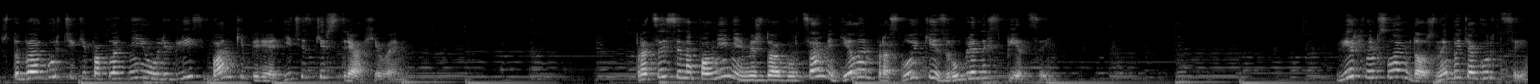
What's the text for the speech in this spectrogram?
Чтобы огурчики поплотнее улеглись, банки периодически встряхиваем. В процессе наполнения между огурцами делаем прослойки из рубленых специй. Верхним слоем должны быть огурцы.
